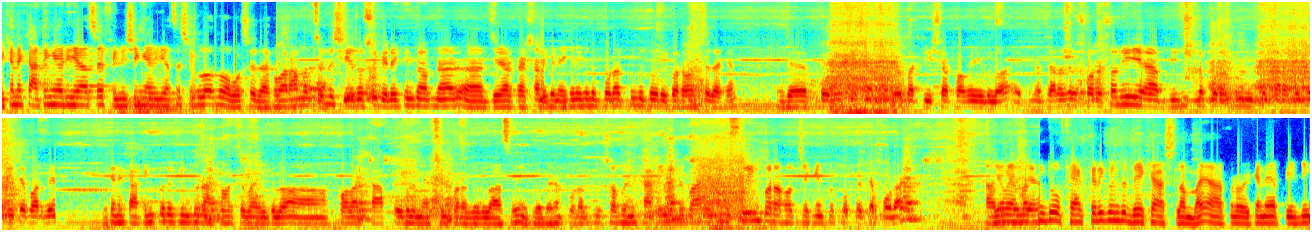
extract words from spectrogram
এখানে কাটিং এরিয়া আছে ফিনিশিং এরিয়া আছে, সেগুলো তো অবশ্যই দেখাবো। আর আমার সাথে দর্শক, এটা কিন্তু আপনার জিআর ফ্যাশন এখানে এখানে কিন্তু প্রোডাক্ট কিন্তু তৈরি করা হচ্ছে, দেখেন। যে পোলো হবে বা টি শার্ট হবে এগুলো। এখানে যারা যারা সরাসরি বিশেষ প্রোডাক্ট নিতে তারা কিন্তু নিতে পারবে এখানে কাটিং করে কিন্তু রাখা হচ্ছে বা এগুলো কলার কাপ এগুলো ম্যাচিং করা যেগুলো আছে। এগুলো দেখেন প্রোডাক্টগুলো সব কাটিং বা এখানে সুইং করা হচ্ছে কিন্তু প্রত্যেকটা প্রোডাক্ট আমরা কিন্তু ফ্যাক্টরি কিন্তু দেখে আসলাম ভাই। আপনার ওইখানে প্রিন্টিং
